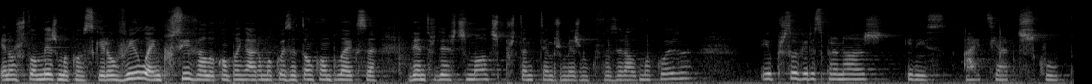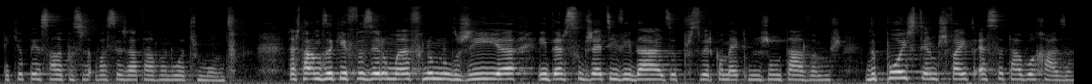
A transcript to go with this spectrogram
eu não estou mesmo a conseguir ouvi-lo, é impossível acompanhar uma coisa tão complexa dentro destes modos, portanto temos mesmo que fazer alguma coisa. E o professor vira-se para nós e disse: Ai, Tiago, desculpe, é que eu pensava que você já estava no outro mundo. Já estávamos aqui a fazer uma fenomenologia, intersubjetividades, a perceber como é que nos juntávamos depois de termos feito essa tábua rasa.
